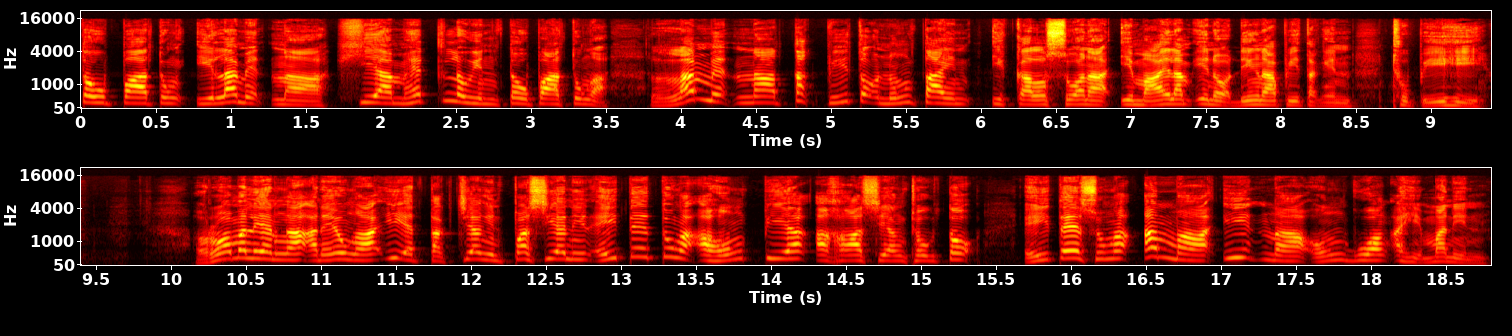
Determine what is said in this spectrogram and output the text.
to pa tung ilamet na hiam het loin to pa tunga. Lamet na tak pi to nung tain ikal suana imailam ino ding na pi takin thu pi hi. Romalian nga aneu nga i et tak chiang in pasian in eite tunga ahong piak a kha siang thok to, eite sunga ama i na ongguang a hi manin.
